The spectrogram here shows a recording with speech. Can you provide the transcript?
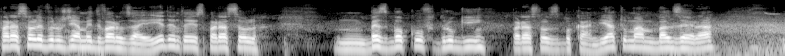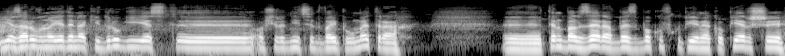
parasole wyróżniamy dwa rodzaje. Jeden to jest parasol mm, bez boków, drugi parasol z bokami. Ja tu mam balzera. Jest zarówno jeden, jak i drugi jest yy, o średnicy 2,5 metra. Yy, Ten balzera bez boków kupiłem jako pierwszy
